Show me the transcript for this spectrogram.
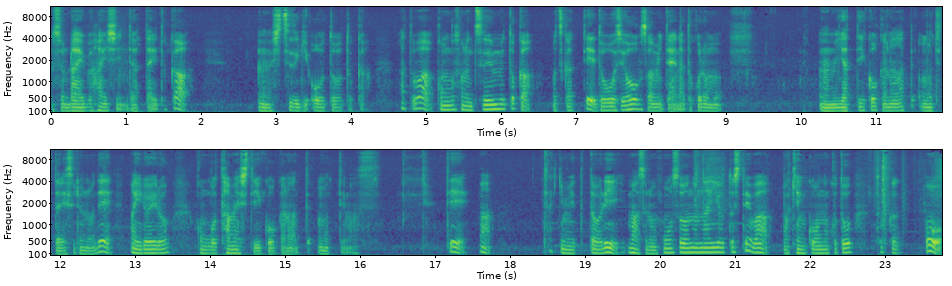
そのライブ配信であったりとか、うん、質疑応答とかあとは今後その Zoom とかを使って同時放送みたいなところもうん、やっていこうかなって思ってたりするのでいろいろ今後試していこうかなって思ってます。でまあさっきも言った通り、まあ、その放送の内容としては、まあ、健康のこととかを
